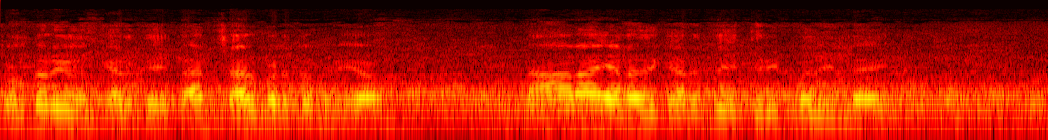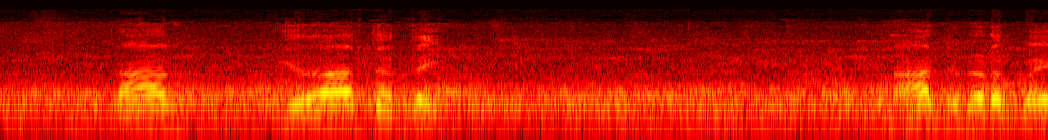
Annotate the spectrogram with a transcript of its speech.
தொண்டர்களின் கருத்தை தான் செயல்படுத்த முடியும். நானாக எனது கருத்தை திரிப்பதில்லை நான் யதார்த்தத்தை நாட்டு நடப்பை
